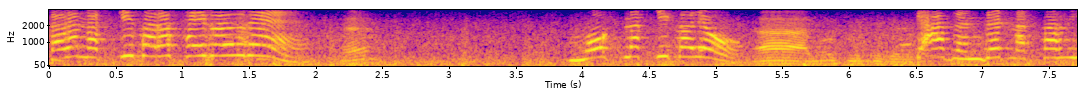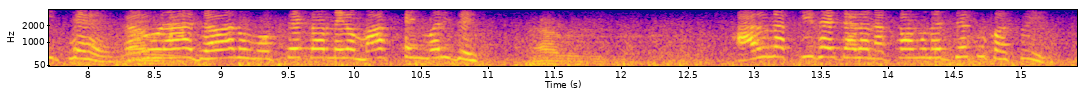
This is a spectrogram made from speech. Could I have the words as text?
દાદા નક્કી સરસ થઈ ગયું ને. હે? મોક્ષ નક્કી કર્યો. હા મોક્ષ નક્કી કર્યું. કે આ ઝંઝટ નકામી છે. ગરુડા જવાનું મોક્ષે કર ને માફ થઈને મરી જઈશ. સારું નક્કી થાય દાદા નકામું નથી જતું કશું.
